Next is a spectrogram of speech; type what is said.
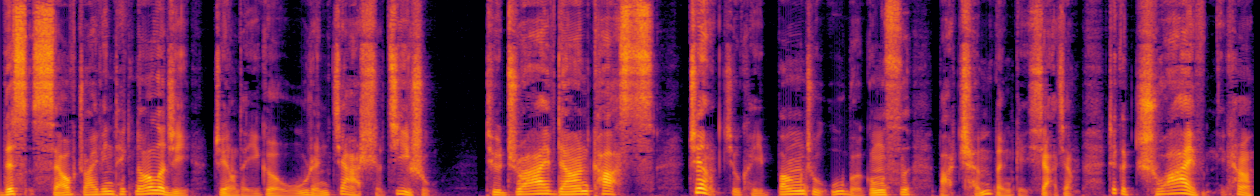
This self-driving technology 这样的一个无人驾驶技术，to drive down costs。这样就可以帮助 Uber 公司把成本给下降。这个 drive，你看啊，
